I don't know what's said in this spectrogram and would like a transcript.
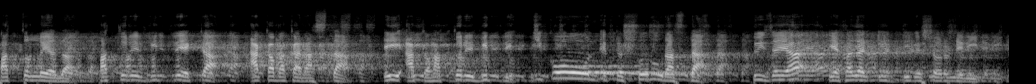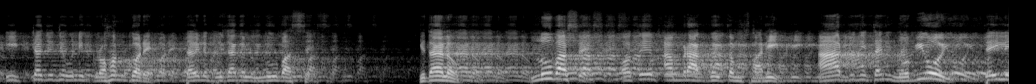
পাত্তর লইয়া যা। পাত্তরের ভিতরে একটা আঁকা বাঁকা রাস্তা। এই আঁকা পাত্তরের ভিতরে চিকন একটা সরু রাস্তা। তুই যাইয়া এক হাজার ইট দিবে স্মরণের ইট। ইটটা যদি উনি গ্রহণ করে, তাহলে বোঝা গেল লুব আছে। লোভ আছে। অতএব আমরা আগ্রহিতম পারি আর যদি তাই নবী ওই তাইলে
